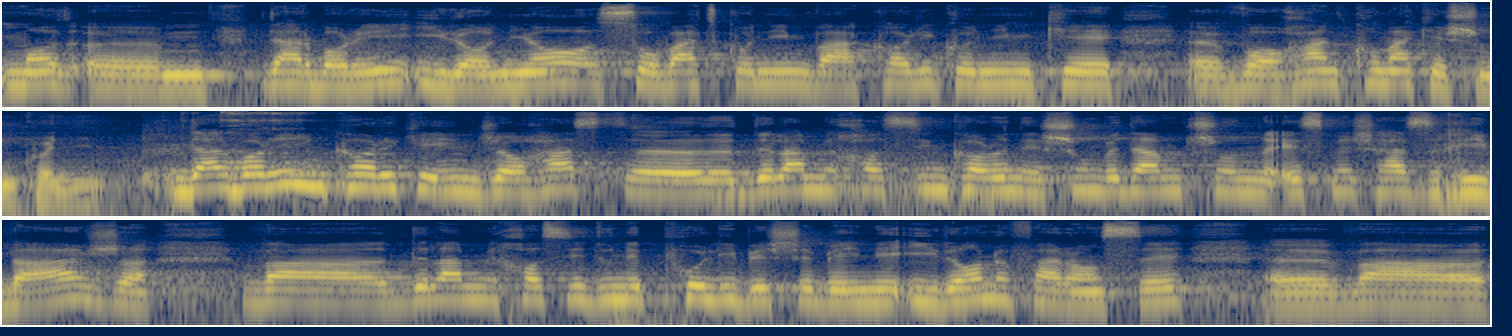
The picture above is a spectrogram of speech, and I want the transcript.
ما درباره ایرانیا صحبت کنیم و کاری کنیم که واقعا کمکشون کنیم. درباره این کاری که اینجا هست دلم می‌خواست این کار نشون بدم چون اسمش هست ریواژ و دلم می‌خواست یه دونه پلی بشه بین ایران و فرانسه و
